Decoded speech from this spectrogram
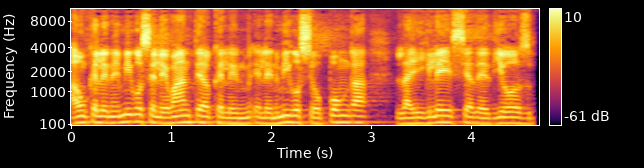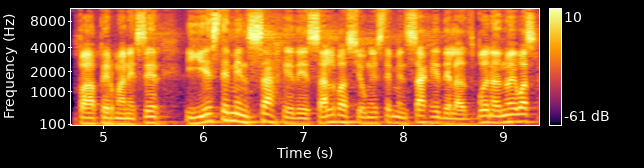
aunque el enemigo se levante, aunque el, enemigo se oponga, la iglesia de Dios va a permanecer. Y este mensaje de salvación, este mensaje de las buenas nuevas,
